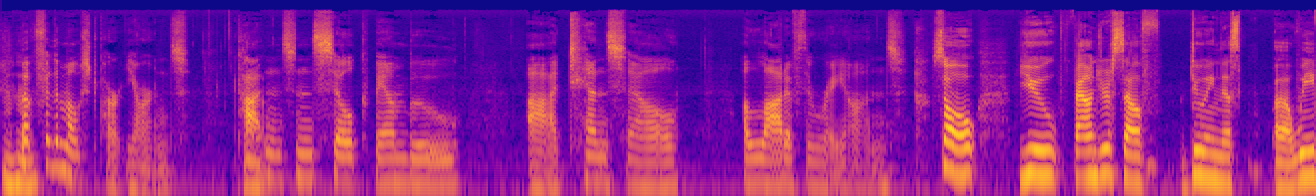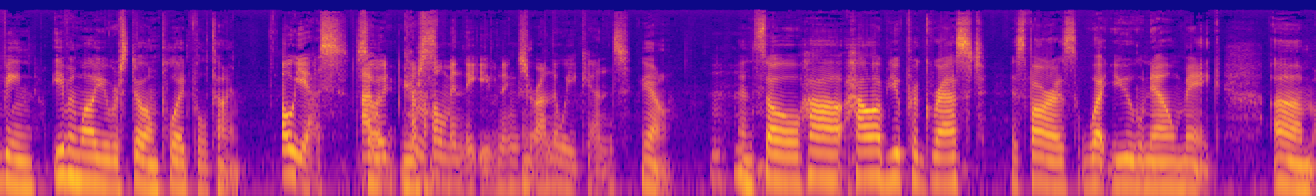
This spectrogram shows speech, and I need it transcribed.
But for the most part, yarns. Cottons and silk, bamboo, uh, tencel, a lot of the rayons. So you found yourself doing this uh, weaving even while you were still employed full time. Oh, yes. I would come home in the evenings or on the weekends. Yeah. And so how how have you progressed as far as what you now make? Um,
